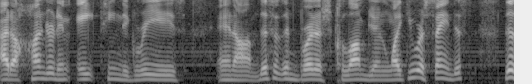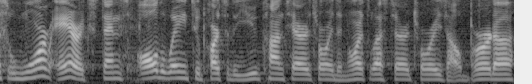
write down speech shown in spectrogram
at 118 degrees. And um, this is in British Columbia. And like you were saying, this this warm air extends all the way into parts of the Yukon Territory, the Northwest Territories, Alberta.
